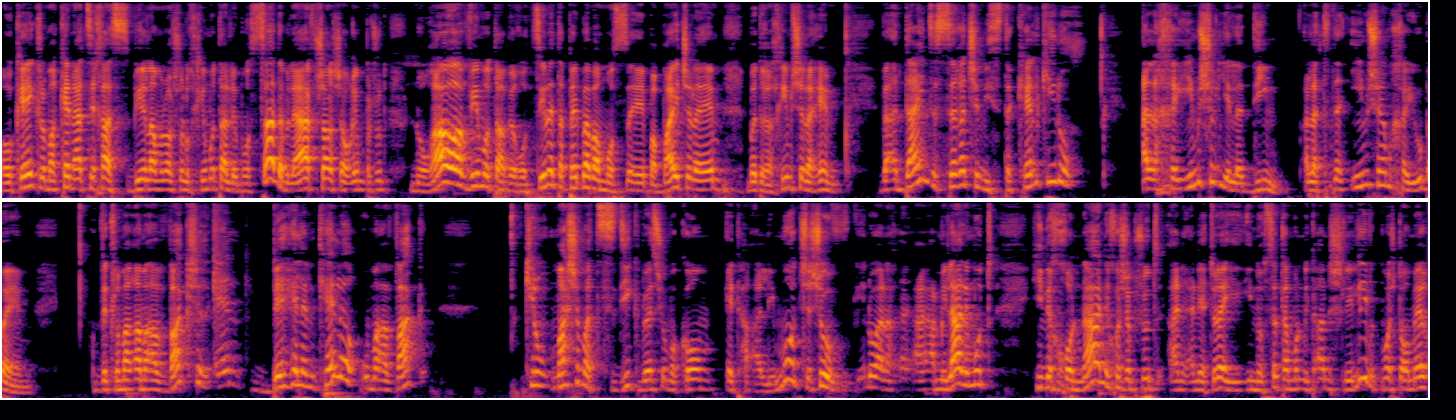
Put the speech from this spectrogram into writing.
אוקיי? כלומר, כן, היה צריך להסביר למה לא שולחים אותה למוסד, אבל היה אפשר שההורים פשוט נורא אוהבים אותה ורוצים לטפל בה במוס... אה, בבית שלהם, בדרכים שלהם. ועדיין זה סרט שמסתכל כאילו על החיים של ילדים, על התנאים שהם חיו בהם. וכלומר המאבק של אן בהלן קלר הוא מאבק כאילו מה שמצדיק באיזשהו מקום את האלימות ששוב כאילו המילה אלימות היא נכונה אני חושב פשוט אני, אני אתה יודע היא, היא נושאת המון מטען שלילי וכמו שאתה אומר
